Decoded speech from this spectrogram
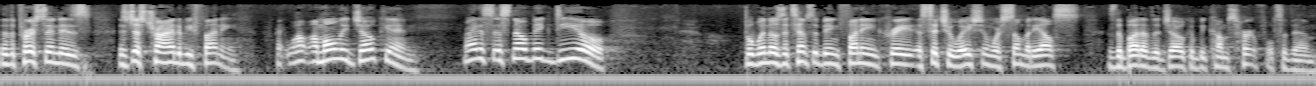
that the person is, is just trying to be funny. Right? Well, I'm only joking, right? It's, it's no big deal. But when those attempts at being funny create a situation where somebody else is the butt of the joke, it becomes hurtful to them.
